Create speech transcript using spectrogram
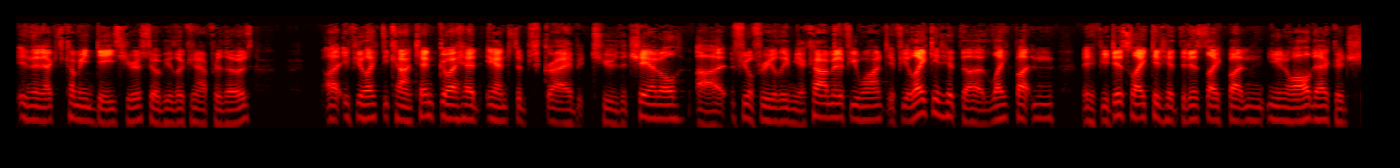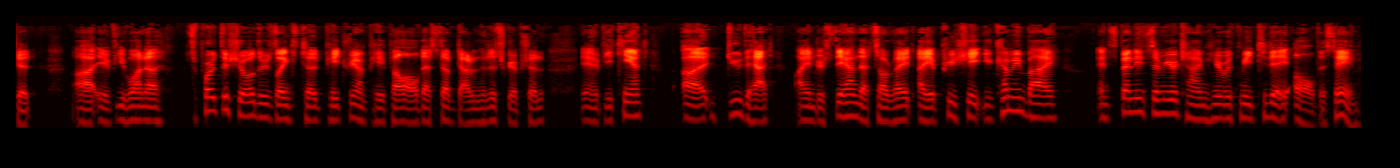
in the next coming days here, so be looking out for those. Uh, if you like the content, go ahead and subscribe to the channel. Uh, feel free to leave me a comment if you want. If you like it, hit the like button. If you disliked it, hit the dislike button. You know, all that good shit. Uh, if you want to support the show, there's links to Patreon, PayPal, all that stuff down in the description. And if you can't uh, do that, I understand. That's all right. I appreciate you coming by and spending some of your time here with me today, all the same.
